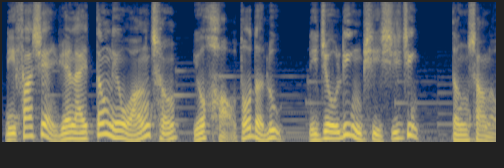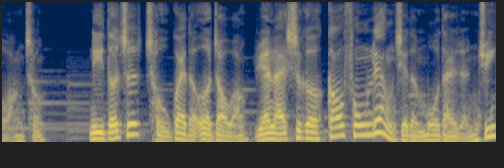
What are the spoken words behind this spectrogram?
你发现原来登临王城有好多的路，你就另辟蹊径，登上了王城。你得知丑怪的恶兆王原来是个高风亮节的末代人君，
